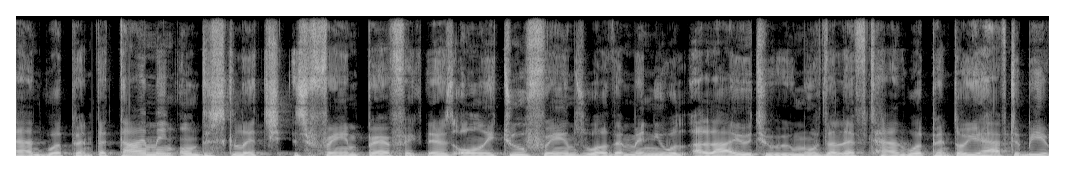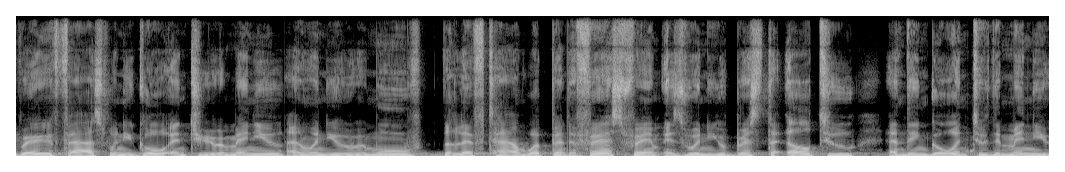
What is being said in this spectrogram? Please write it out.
hand weapon. The timing on this glitch is frame perfect. There's only two frames where the menu will allow you to remove the left hand weapon. So you have to be very fast when you go into your menu and when you remove the left hand weapon. The first frame is when you press the L2 and then go into the menu.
